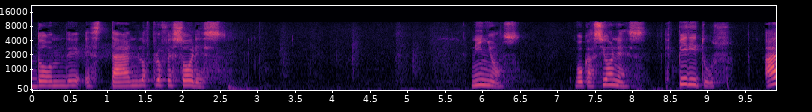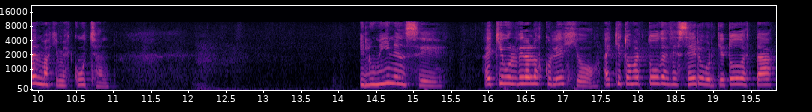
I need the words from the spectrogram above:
¿Dónde están los profesores? Niños, vocaciones, espíritus, almas que me escuchan, ilumínense. Hay que volver a los colegios, hay que tomar todo desde cero porque todo está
